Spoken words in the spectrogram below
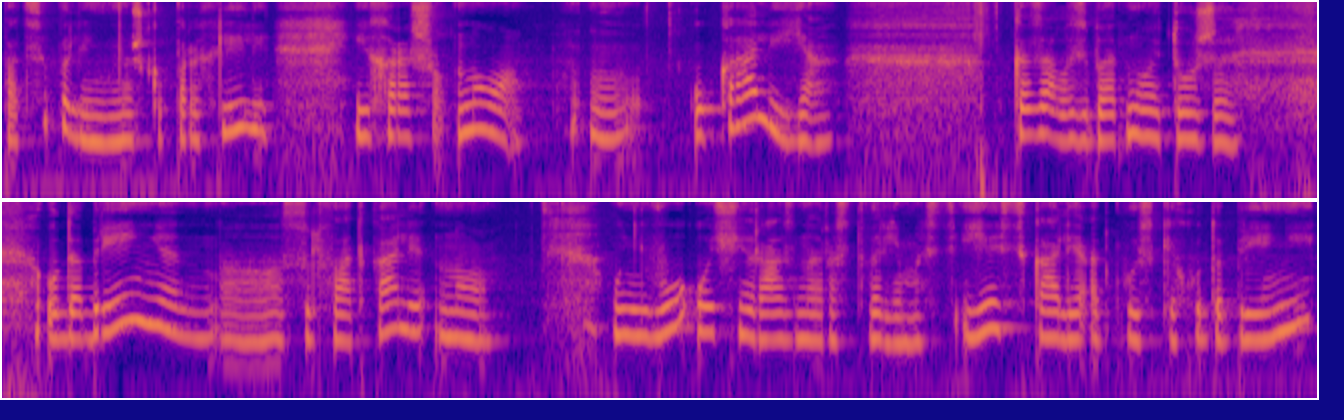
Подсыпали, немножко порыхлили и хорошо. Но у калия, казалось бы, одно и то же удобрение, а, сульфат калия, но у него очень разная растворимость. Есть калий от буйских удобрений.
